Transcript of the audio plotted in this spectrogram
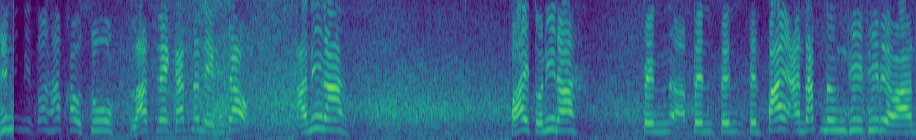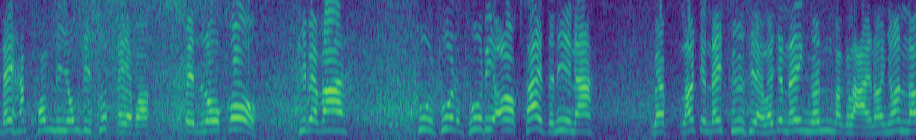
ยินดีต้อนรับเข้าสู่ลาสเวกัสนั่นเองพวกเจ้า อันนี้นะไปตัวนี้นะ เป็นเป็นเป็นเป็นป้ายอันดับหนึ่งที่ที่แบบว่าได้รับความนิยมที่สุดใครบอกเป็นโลโก้ที่แบบว่าผู้ผู้ผู้ที่ออกไส้ตัวนี้นะแบบเราจะได้ซื้อเสียงเราจะได้เงินบักหลายเนาะย้อนเรา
